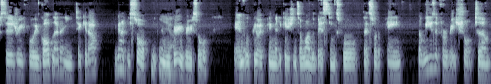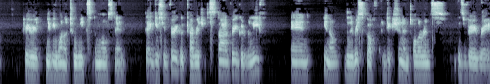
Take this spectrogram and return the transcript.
surgery for your gallbladder and you take it out, you're going to be sore. You're going to yeah. be very, very sore. And opioid pain medications are one of the best things for that sort of pain. But we use it for a very short term period, maybe one or two weeks at the most. And that gives you very good coverage at the start, very good relief. And, you know, the risk of addiction and tolerance is very rare.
